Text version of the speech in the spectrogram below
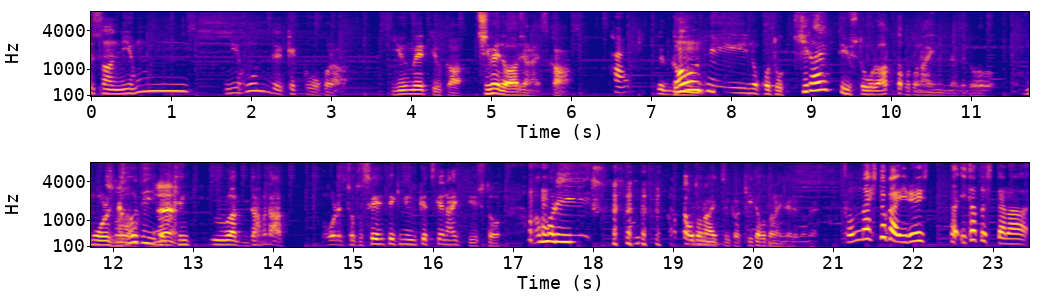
ィさん日本日本で結構ほら有名っていうか知名度あるじゃないですか。はい。でガウディのこと嫌いっていう人俺会ったことないんだけど、もう俺ガウディの研究はダメだ。俺ちょっと性的に受け付けないっていう人あんまり 会ったことないっていうか聞いたことないんだけどね。そんな人がいるいたとしたら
